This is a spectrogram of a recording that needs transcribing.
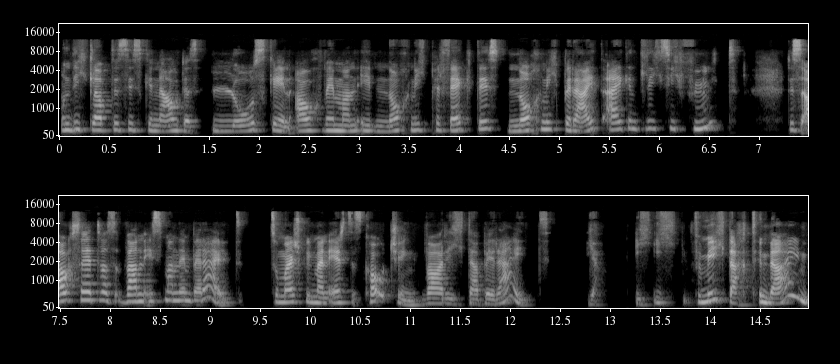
Und ich glaube, das ist genau das Losgehen, auch wenn man eben noch nicht perfekt ist, noch nicht bereit eigentlich sich fühlt. Das ist auch so etwas, wann ist man denn bereit? Zum Beispiel mein erstes Coaching, war ich da bereit? Ich, ich für mich dachte, nein,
